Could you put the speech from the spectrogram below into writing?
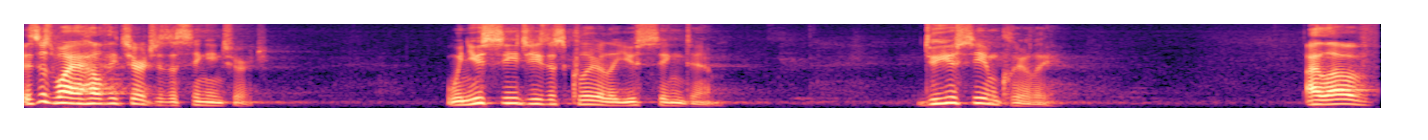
This is why a healthy church is a singing church. When you see Jesus clearly, you sing to him. Do you see him clearly? I love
